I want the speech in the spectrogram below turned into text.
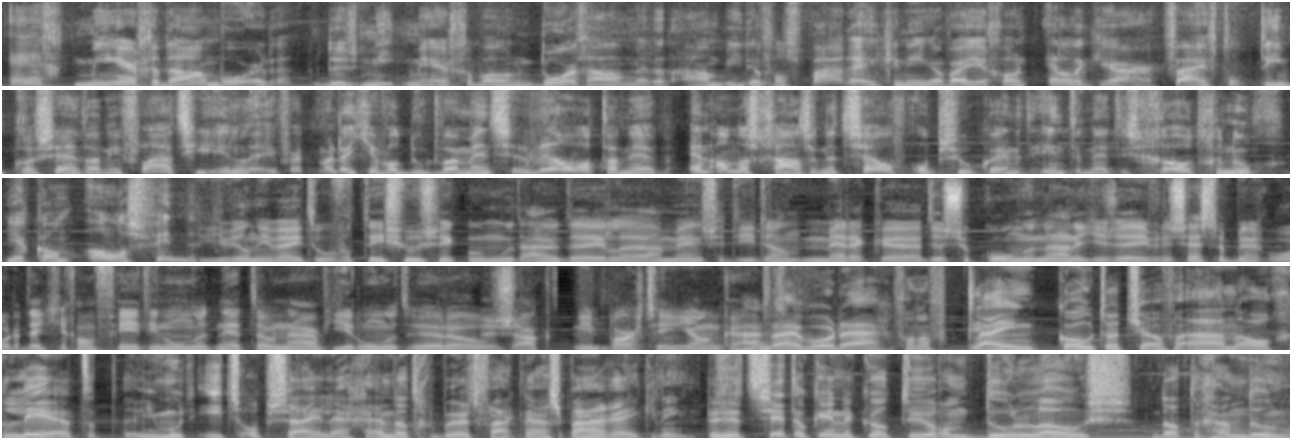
echt meer gedaan worden. Dus niet meer gewoon doorgaan met het aanbieden van spaarrekeningen waar je gewoon elk jaar 5 tot 10 procent aan inflatie inlevert. Maar dat je wat doet waar mensen wel wat aan hebben. En anders gaan ze het zelf opzoeken. En het internet is groot genoeg. Je kan alles vinden. Je wil niet weten hoeveel tissues ik moet uitdelen aan mensen die dan merken de seconde nadat je 67 bent geworden. Dat je gewoon 1400 netto naar 400 euro zakt. Die barst in jank uit. Wij worden eigenlijk vanaf klein kotertje af aan al geleerd dat je moet iets opzij leggen. En dat gebeurt vaak naar een spaarrekening. Dus het zit ook in de cultuur om doelloos dat te gaan doen.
